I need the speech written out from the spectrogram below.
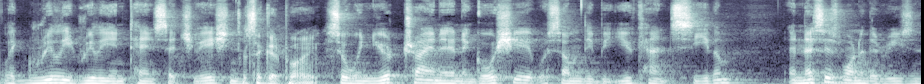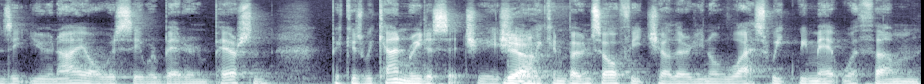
like really, really intense situations. That's a good point. So when you're trying to negotiate with somebody but you can't see them, and this is one of the reasons that you and I always say we're better in person because we can read a situation, Yeah. we can bounce off each other. You know, last week we met with um,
